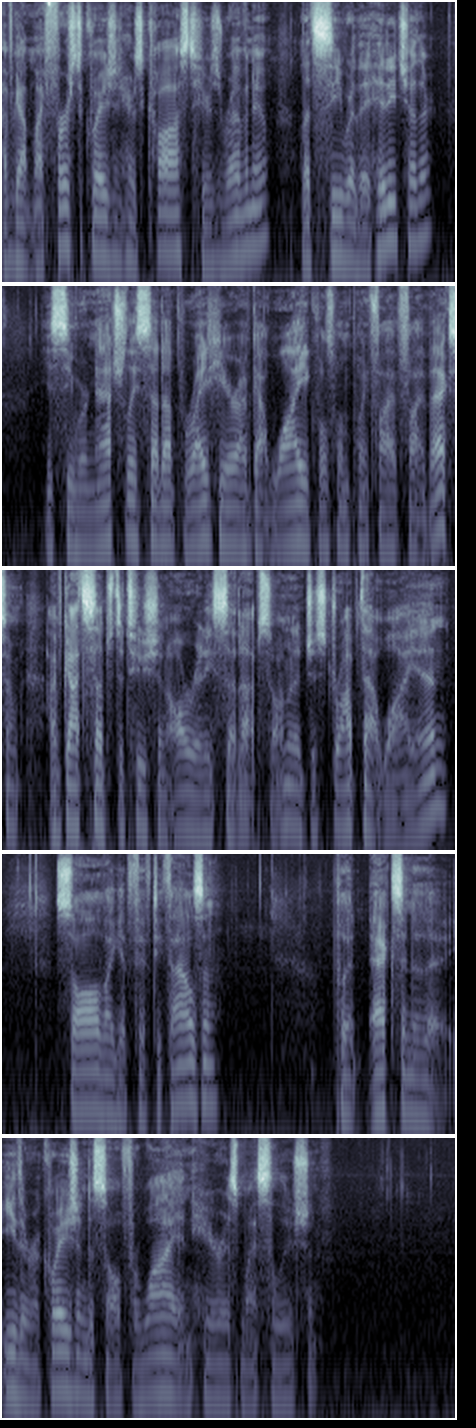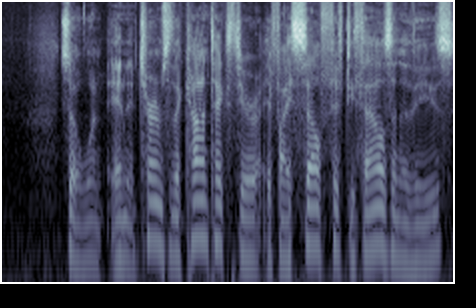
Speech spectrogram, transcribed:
I've got my first equation. Here's cost. Here's revenue. Let's see where they hit each other. You see we're naturally set up right here. I've got y equals 1.55x. I've got substitution already set up. So I'm going to just drop that y in. Solve. I get 50,000 put x into the either equation to solve for y, and here is my solution. So when, and in terms of the context here, if I sell 50,000 of these,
